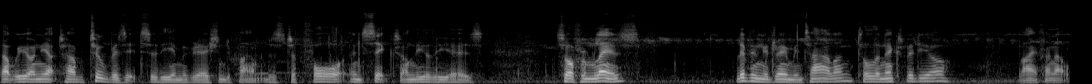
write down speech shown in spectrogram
that we only had to have two visits to the immigration department as to four and six on the other years. So from Les, living the dream in Thailand, till the next video, bye for now.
